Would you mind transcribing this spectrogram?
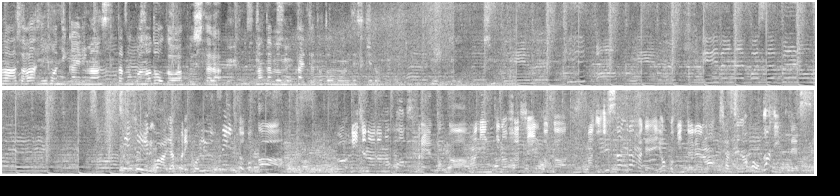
の朝は日本に帰ります。多分この動画をアップしたらまあ多分もう帰ってたと思うんですけど。よりはやっぱりこういうプリントとかオリジナルのコスプレとか、まあ、人気の写真とか、まあ、インスタグラムでよく見てるの写真の方が人気です。で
